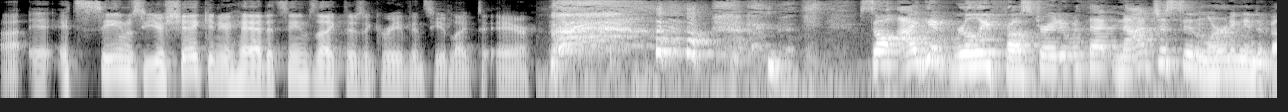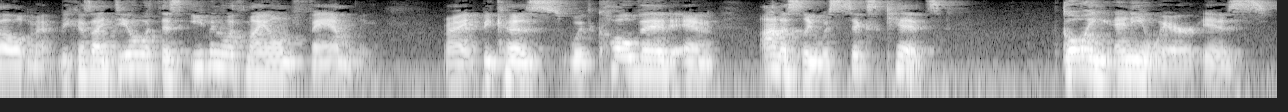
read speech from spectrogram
Uh, it, it seems you're shaking your head. It seems like there's a grievance you'd like to air. so I get really frustrated with that, not just in learning and development, because I deal with this even with my own family right? Because with COVID and honestly, with six kids, going anywhere is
